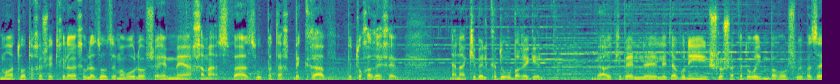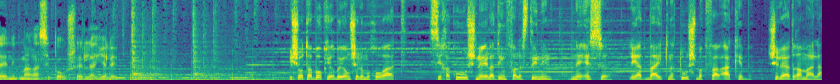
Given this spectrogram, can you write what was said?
מועטות אחרי שהתחיל הרכב לזוז, הם אמרו לו שהם מהחמאס, ואז הוא פתח בקרב בתוך הרכב. ענה קיבל כדור ברגל, ואריק קיבל אה, לדאבוני שלושה כדורים בראש, ובזה נגמר הסיפור של הילד. בשעות הבוקר ביום שלמחרת שיחקו שני ילדים פלסטינים, בני עשר, ליד בית נטוש בכפר עקב, שליד רמאללה.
